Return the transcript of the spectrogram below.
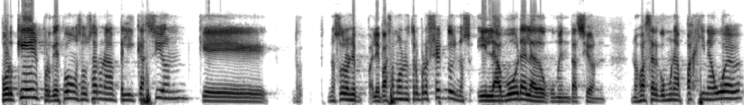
¿Por qué? Porque después vamos a usar una aplicación que nosotros le, le pasamos nuestro proyecto y nos elabora la documentación. Nos va a hacer como una página web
